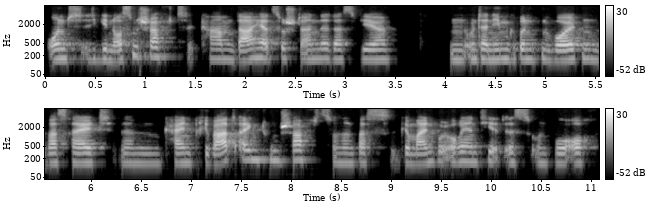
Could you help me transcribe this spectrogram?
Und die Genossenschaft kam daher zustande, dass wir ein Unternehmen gründen wollten, was halt ähm, kein Privateigentum schafft, sondern was gemeinwohlorientiert ist und wo auch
